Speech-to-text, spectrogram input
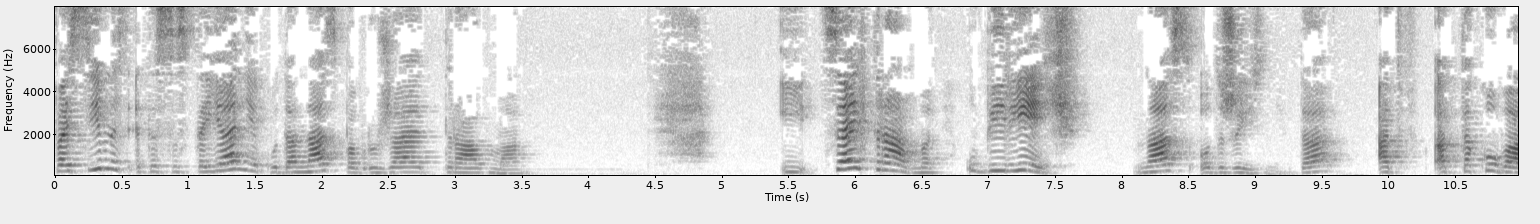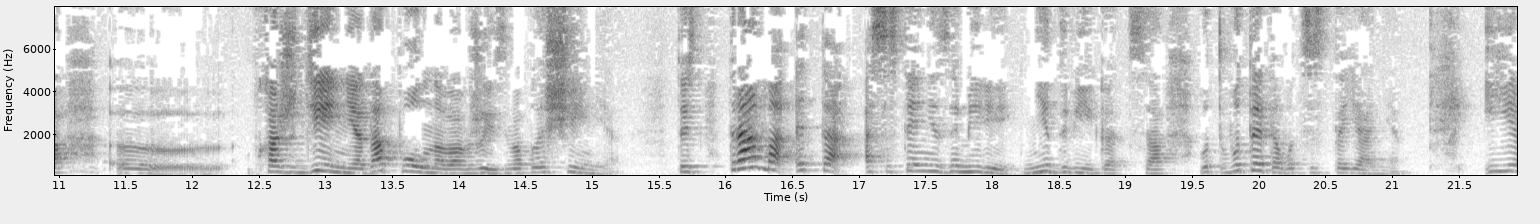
Пассивность – это состояние, куда нас погружает травма. И цель травмы – уберечь нас от жизни, да, от, от такого э, вхождения да, полного в жизнь, воплощения. То есть травма – это о состоянии замереть, не двигаться, вот, вот это вот состояние. И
